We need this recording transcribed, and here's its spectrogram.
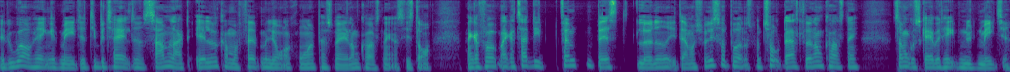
et uafhængigt medie, de betalte sammenlagt 11,5 millioner kroner personalomkostninger sidste år. Man kan, få, man kan tage de 15 bedst lønnede i Danmarks Journalistforbund, hvis man tog deres lønomkostning, så man kunne skabe et helt nyt medie.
